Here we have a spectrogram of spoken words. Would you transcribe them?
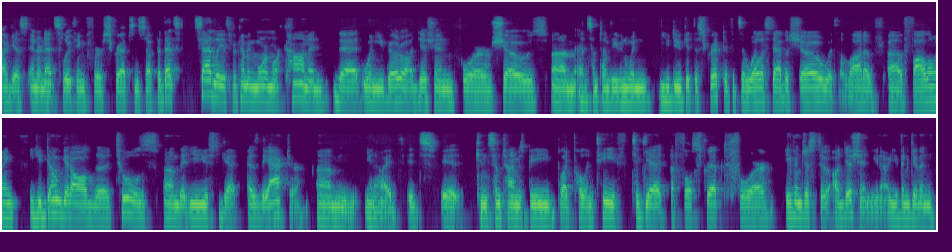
I guess, internet sleuthing for scripts and stuff. But that's sadly, it's becoming more and more common that when you go to audition for shows, um, and sometimes even when you do get the script, if it's a well established show with a lot of uh, following, you don't get all the tools um, that you used to get as the actor. Um, you know, it, it's it can sometimes be like pulling teeth to get a full script for even just to audition. You know, you've been given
